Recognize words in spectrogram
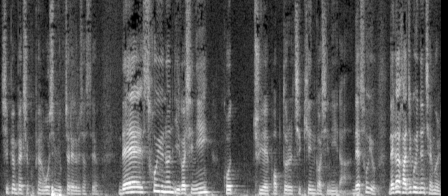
시편 119편 56절에 그러셨어요. 내 소유는 이것이니 곧 주의 법도를 지킨 것이니이다. 내 소유, 내가 가지고 있는 재물,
